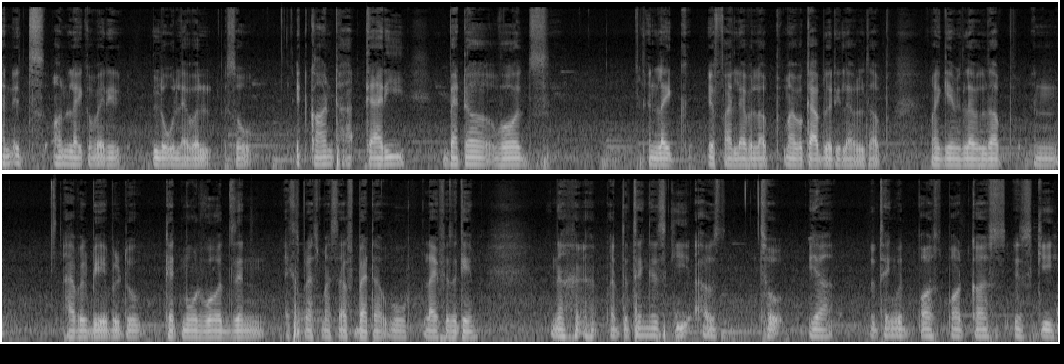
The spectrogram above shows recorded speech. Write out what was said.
and it's on like a very low level. So it can't ha- carry better words. And like if i level up my vocabulary levels up my games levels up and i will be able to get more words and express myself better Ooh, life is a game. But the thing is key I was so yeah the thing with post podcasts is key.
